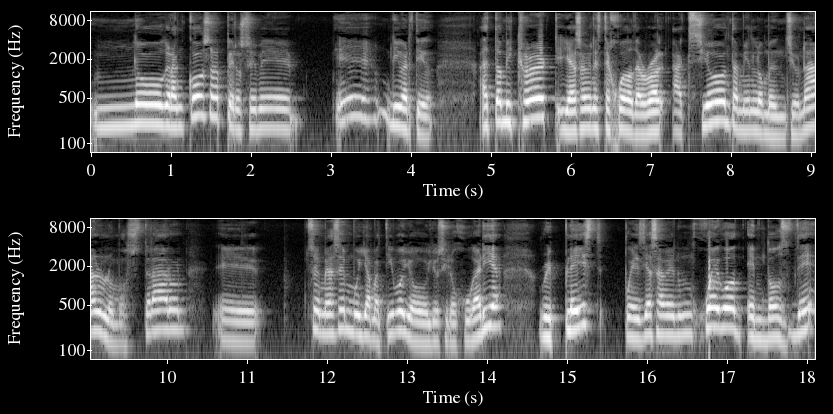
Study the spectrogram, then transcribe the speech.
no gran cosa, pero se ve eh, divertido. Atomic Heart, ya saben, este juego de rol acción, también lo mencionaron, lo mostraron. Eh, se me hace muy llamativo, yo, yo sí lo jugaría. Replaced, pues ya saben, un juego en 2D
